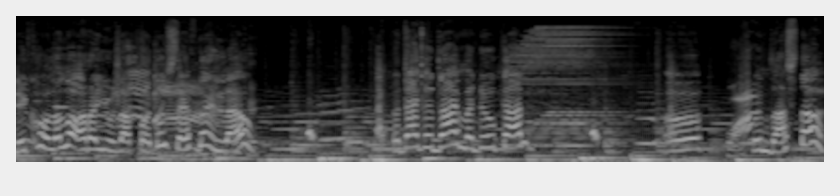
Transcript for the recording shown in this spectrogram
นิโคลแล้วรออะไรอยู่ล่ะเปิดตู้เซฟได้แล้ว ก็ได้ก็ได้มาดูกัน เออ What? เป็นบลัสเตอร์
